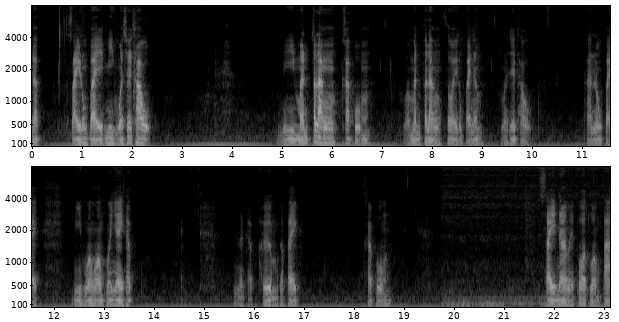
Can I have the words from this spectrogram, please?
ครับใส่ลงไปมีหัวไชเท้า มีมันฝรั่งครับผมหัวมันฝรั่งซอยลงไปน้ำหัวไชเท้าหั่นลงไป มีหัวหอมหัวใหญ่ครับแล้วก็เพิ่มเข้าไปครับผม ใส่น้ำให้พ่อตวมปลา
